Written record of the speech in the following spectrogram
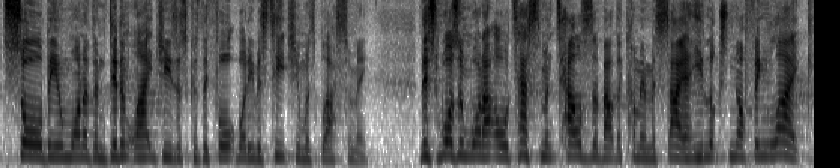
Saul being one of them, didn't like Jesus because they thought what he was teaching was blasphemy. This wasn't what our Old Testament tells us about the coming Messiah. He looks nothing like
